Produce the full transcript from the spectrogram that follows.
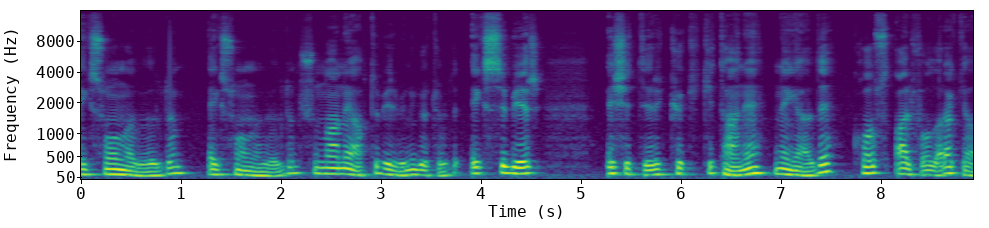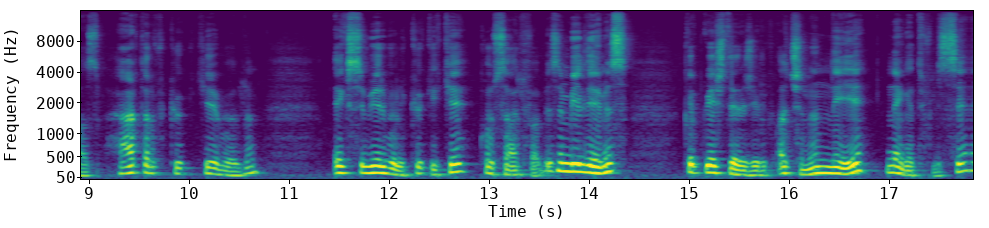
eksi 10 ile böldüm. Eksi 10 ile böldüm. Şunlar ne yaptı? Birbirini götürdü. Eksi 1 eşittir kök 2 tane ne geldi? Kos alfa olarak yazdım. Her tarafı kök 2'ye böldüm. Eksi 1 bölü kök 2 kos alfa. Bizim bildiğimiz 45 derecelik açının neyi? Negatiflisi.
